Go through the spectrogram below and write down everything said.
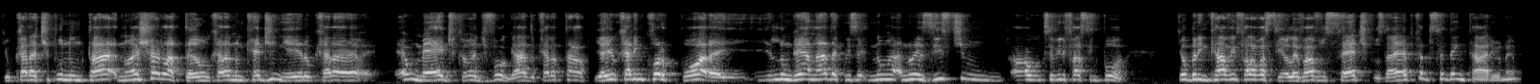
que o cara, tipo, não tá, não é charlatão, o cara não quer dinheiro, o cara é um médico, é um advogado, o cara tá. E aí o cara incorpora e, e não ganha nada com isso. Não, não existe um, algo que você vira e fala assim, pô. Que eu brincava e falava assim, eu levava os céticos na época do sedentário, né?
